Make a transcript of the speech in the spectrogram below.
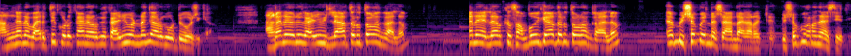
അങ്ങനെ വരുത്തി കൊടുക്കാൻ അവർക്ക് കഴിവുണ്ടെങ്കിൽ അവർക്ക് കൊട്ടിഘോഷിക്കാം അങ്ങനെ ഒരു കഴിവില്ലാത്തിടത്തോളം കാലം അങ്ങനെ എല്ലാവർക്കും സംഭവിക്കാത്തിടത്തോളം കാലം ബിഷപ്പിന്റെ സ്റ്റാൻഡാ കറക്റ്റ്. ബിഷപ്പ് പറഞ്ഞാൽ ശരി.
